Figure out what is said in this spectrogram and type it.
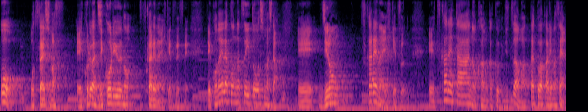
をお伝えします。えー、これは自己流の疲れない秘訣ですね。で、この間こんなツイートをしました。えー、持論、疲れない秘訣。えー、疲れたの感覚、実は全くわかりません、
